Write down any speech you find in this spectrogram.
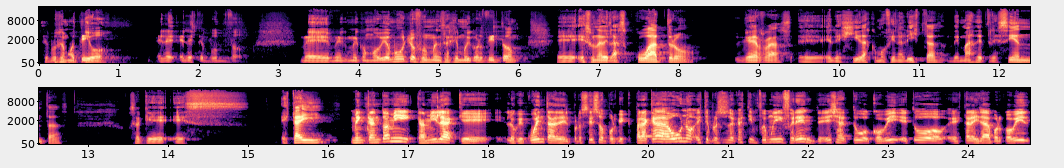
se puso emotivo en, este punto. Me, conmovió mucho, fue un mensaje muy cortito. Eh, es una de las cuatro guerras eh, elegidas como finalistas de más de 300. O sea que es, está ahí. Me encantó a mí, Camila, que lo que cuenta del proceso, porque para cada uno este proceso de casting fue muy diferente. Ella tuvo COVID, tuvo estar aislada por COVID,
